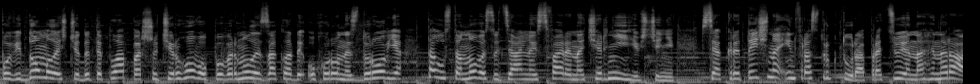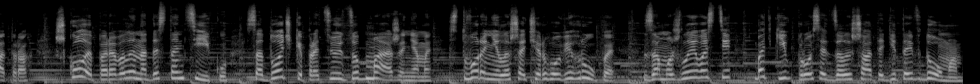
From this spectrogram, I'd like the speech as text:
повідомили, що до тепла першочергово повернули заклади охорони здоров'я та установи соціальної сфери на Чернігівщині. Вся критична інфраструктура працює на генераторах. Школи перевели на дистанційку. Садочки працюють з обмеженнями, створені лише чергові групи. За можливості батьків просять залишати дітей вдома.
